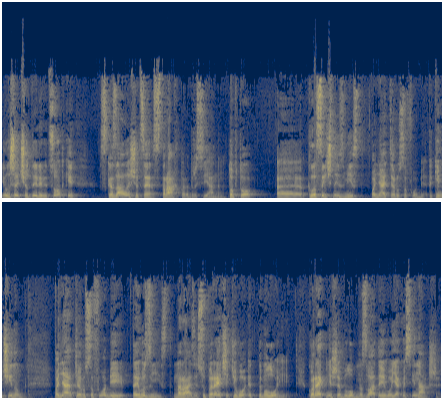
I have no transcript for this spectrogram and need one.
І лише 4% сказали, що це страх перед росіянами. Тобто е, класичний зміст поняття русофобія. Таким чином, поняття русофобії та його зміст наразі суперечить його етимології. Коректніше було б назвати його якось інакше.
